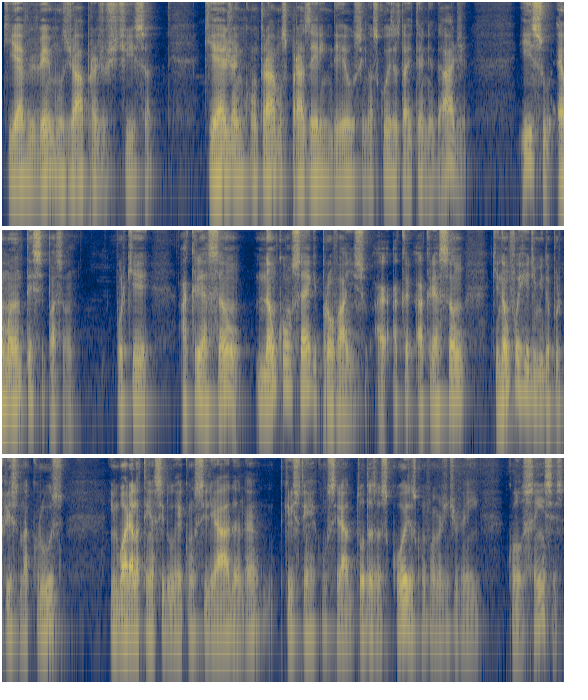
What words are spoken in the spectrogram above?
que é vivemos já para a justiça, que é já encontrarmos prazer em Deus e nas coisas da eternidade, isso é uma antecipação, porque a criação não consegue provar isso. A, a, a, criação que não foi redimida por Cristo na cruz, embora ela tenha sido reconciliada, né? Cristo tenha reconciliado todas as coisas, conforme a gente vê em Colossenses,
